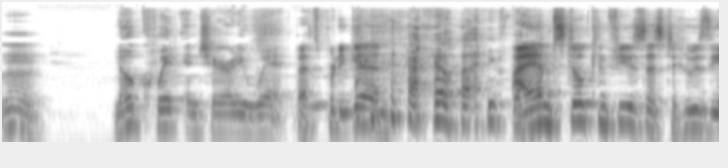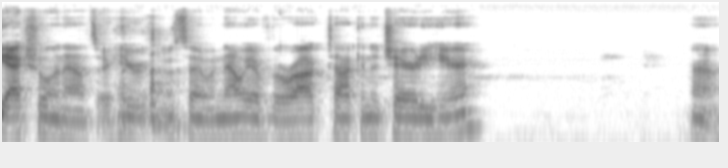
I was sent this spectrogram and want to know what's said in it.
Mm. No quit and charity wit. That's pretty good. I like that. I am still confused as to who's the actual announcer here. So now we have The Rock talking to Charity here.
